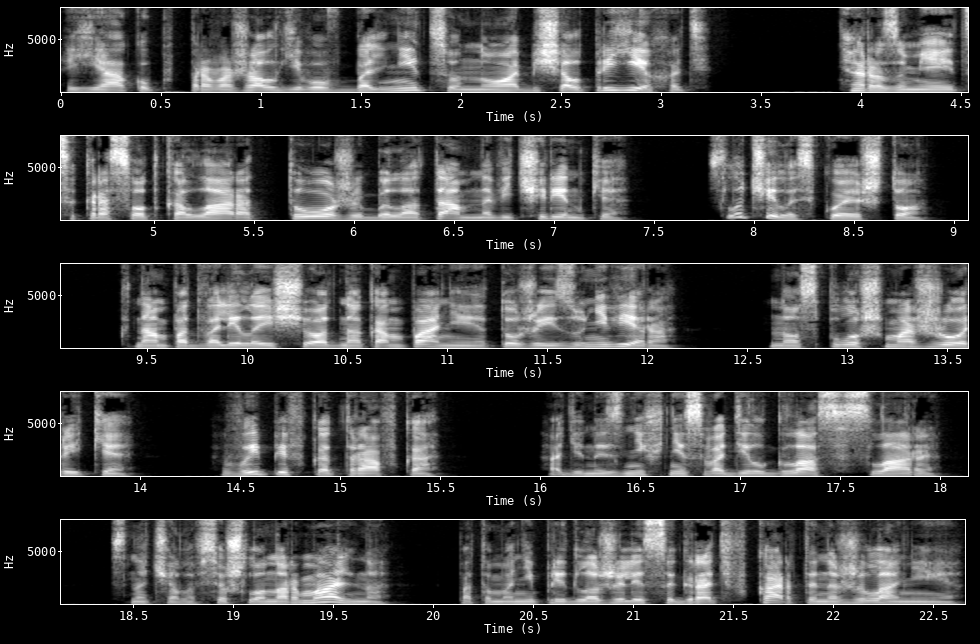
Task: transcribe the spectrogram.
Якуб провожал его в больницу, но обещал приехать. Разумеется, красотка Лара тоже была там, на вечеринке. Случилось кое-что. К нам подвалила еще одна компания, тоже из универа, но сплошь мажорики — Выпивка, травка. Один из них не сводил глаз с Лары. Сначала все шло нормально, потом они предложили сыграть в карты на желание.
